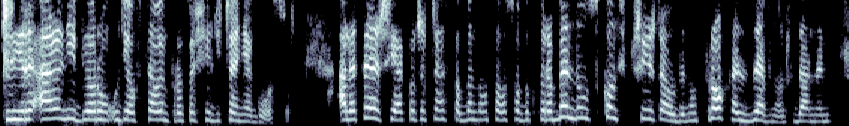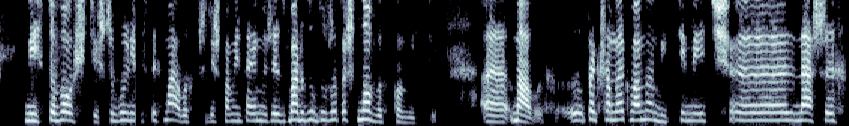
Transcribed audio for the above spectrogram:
czyli realnie biorą udział w całym procesie liczenia głosu. Ale też, jako że często będą to osoby, które będą skądś przyjeżdżały, będą trochę z zewnątrz w danym miejscowości, szczególnie w tych małych. Przecież pamiętajmy, że jest bardzo dużo też nowych komisji małych. Tak samo jak mamy ambicje mieć naszych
